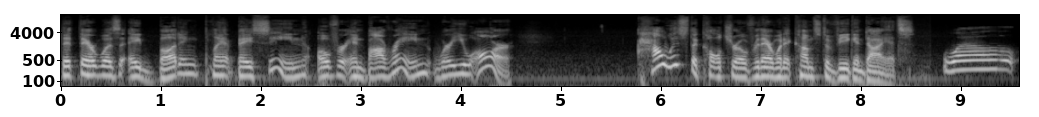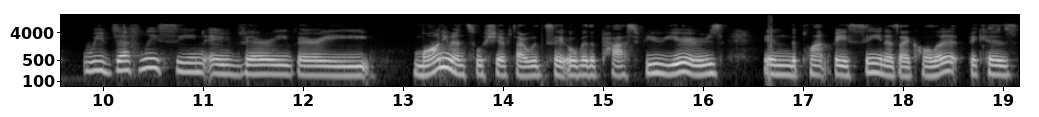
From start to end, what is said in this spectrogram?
that there was a budding plant based scene over in Bahrain where you are. How is the culture over there when it comes to vegan diets? Well, we've definitely seen a very, very monumental shift, I would say, over the past few years in the plant based scene, as I call it, because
